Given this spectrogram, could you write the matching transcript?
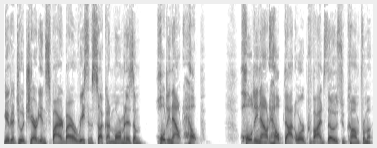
giving it to a charity inspired by our recent suck on Mormonism, Holding Out Help. HoldingOutHelp.org provides those who come from a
